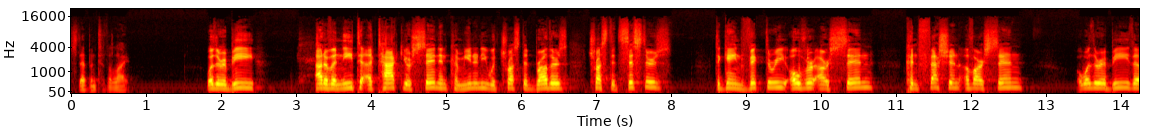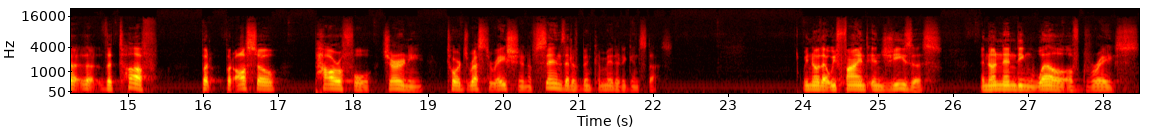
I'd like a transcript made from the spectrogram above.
Step into the light. Whether it be out of a need to attack your sin in community with trusted brothers trusted sisters to gain victory over our sin, confession of our sin, or whether it be the, the, the tough but, but also powerful journey towards restoration of sins that have been committed against us. We know that we find in Jesus an unending well of grace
